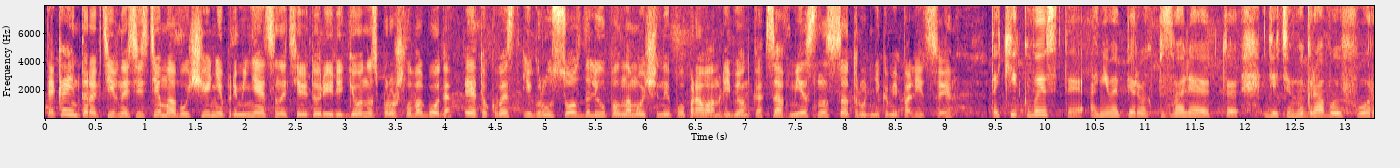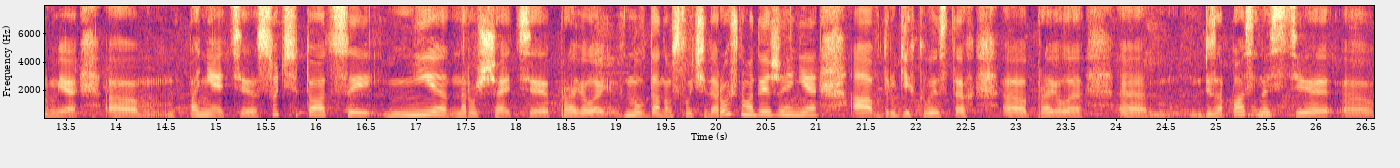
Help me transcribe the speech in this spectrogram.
Такая интерактивная система обучения применяется на территории региона с прошлого года. Эту квест-игру создали уполномоченные по правам ребенка совместно с сотрудниками полиции. Такие квесты, они, во-первых, позволяют э, детям в игровой форме э, понять э, суть ситуации, не нарушать э, правила, ну, в данном случае дорожного движения, а в других квестах правила э, безопасности, э,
